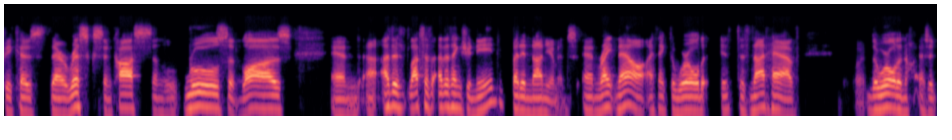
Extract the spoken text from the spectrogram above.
because there are risks and costs and rules and laws and uh, other lots of other things you need, but in non-humans. And right now, I think the world does not have the world as it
